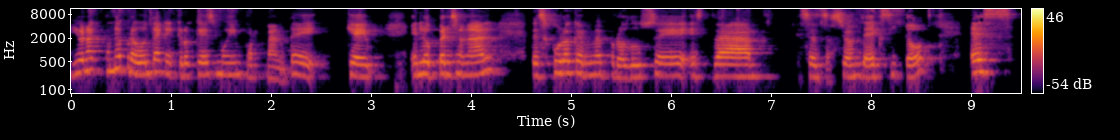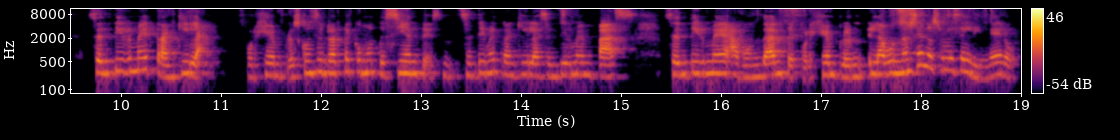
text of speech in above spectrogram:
Y una, una, pregunta que creo que es muy importante, que en lo personal descubro que a mí me produce esta sensación de éxito, es sentirme tranquila, por ejemplo, es concentrarte cómo te sientes, sentirme tranquila, sentirme en paz, sentirme abundante, por ejemplo. La abundancia no solo es el dinero,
